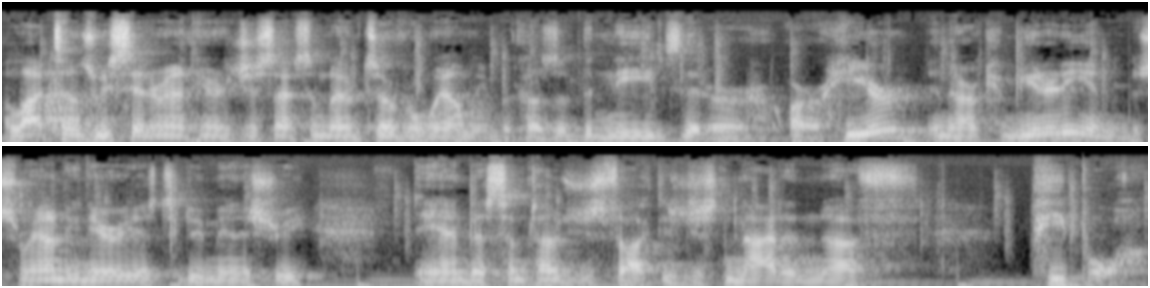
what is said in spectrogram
a lot of times we sit around here and just like sometimes it's overwhelming because of the needs that are, are here in our community and the surrounding areas to do ministry. And uh, sometimes you just feel like there's just not enough people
